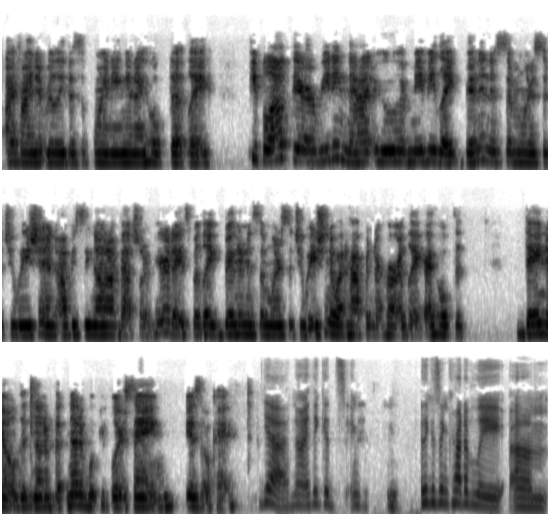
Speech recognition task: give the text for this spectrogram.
I find it really disappointing, and I hope that like people out there reading that who have maybe like been in a similar situation, obviously not on Bachelor in Paradise, but like been in a similar situation to what happened to her. Like I hope that they know that none of that, none of what people are saying is okay. yeah. No, I think it's. I think it's incredibly um,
